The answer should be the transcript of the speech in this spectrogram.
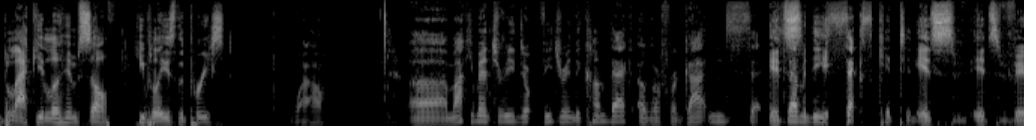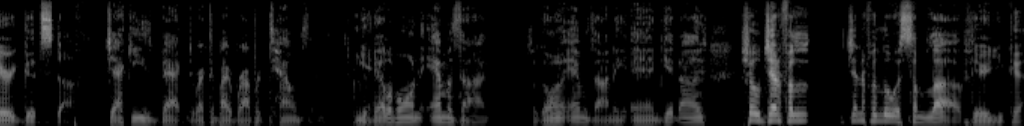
Blackula himself. He plays the priest. Wow. Uh, a mockumentary do- featuring the comeback of a forgotten se- It's- 70s it- sex kitten. It's it's very good stuff. Jackie's Back, directed by Robert Townsend. Yeah. Available on Amazon. So go on Amazon and- get uh, show Jennifer Jennifer Lewis some love. There you go.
